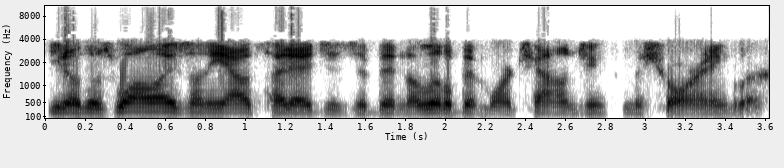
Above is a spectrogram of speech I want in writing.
you know, those walleyes on the outside edges have been a little bit more challenging from the shore angler.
